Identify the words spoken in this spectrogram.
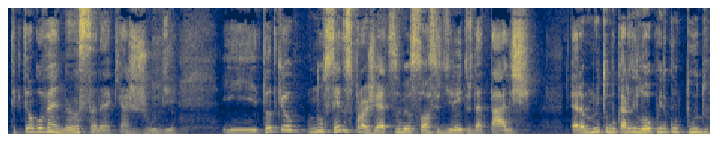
Tem que ter uma governança, né? Que ajude. E tanto que eu não sei dos projetos dos meus sócios direitos, detalhes. Era muito um bocado de louco indo com tudo.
